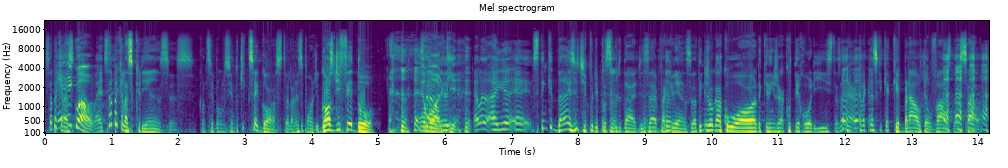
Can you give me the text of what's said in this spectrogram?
sabe É aquelas, igual, é, sabe aquelas crianças, quando você pergunta assim, do que, que você gosta? Ela responde, gosto de fedor. é um orc. Ela, aí é- é- você tem que dar esse tipo de possibilidade, sabe, pra criança. Ela tem que jogar com o orc, tem que jogar com o terrorista, sabe? Aquela criança que quer quebrar o teu vaso na sala.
